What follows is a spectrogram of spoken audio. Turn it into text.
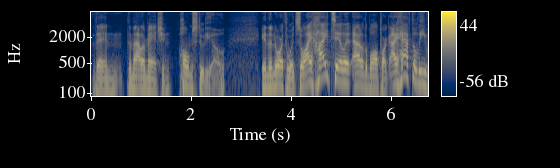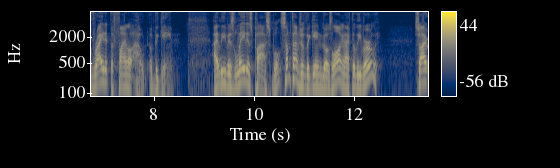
than the Maller Mansion home studio in the Northwood. So I hightail it out of the ballpark. I have to leave right at the final out of the game. I leave as late as possible. Sometimes if the game goes long, I have to leave early. So I,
